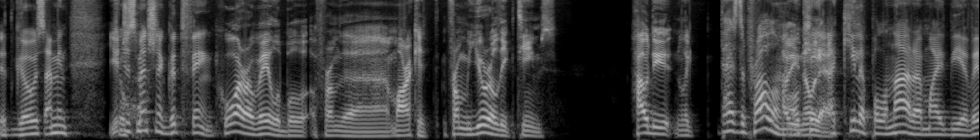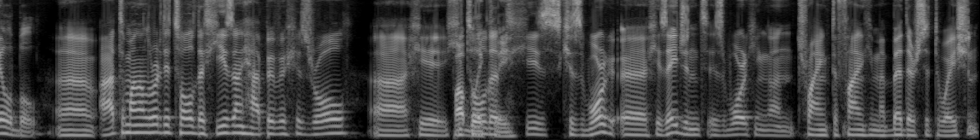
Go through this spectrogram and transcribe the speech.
it goes. I mean, you so just who, mentioned a good thing. Who are available from the market, from EuroLeague teams? How do you like? That's the problem. How do you okay, know that? Achille Polonara might be available. Uh, Ataman already told that he's unhappy with his role. Uh, he he told that his his work uh, his agent is working on trying to find him a better situation.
